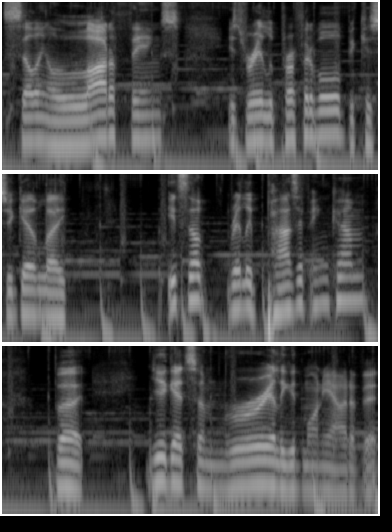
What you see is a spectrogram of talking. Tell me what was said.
selling a lot of things is really profitable because you get like it's not really passive income but you get some really good money out of it.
